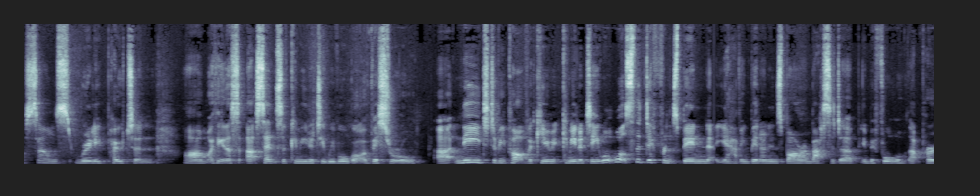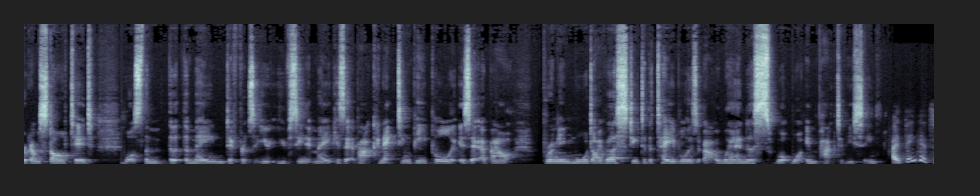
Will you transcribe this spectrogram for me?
sounds really potent. Um, I think that's that sense of community. We've all got a visceral uh, need to be part of a community. What, what's the difference been, you know, having been an Inspire ambassador before that program started? What's the, the, the main difference that you, you've seen it make? Is it about connecting people? Is it about bringing more diversity to the table? Is it about awareness? What what impact have you seen? I think it's.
